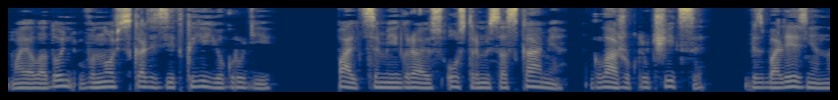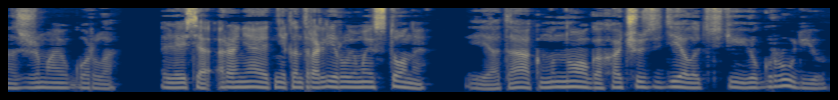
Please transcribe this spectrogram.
Моя ладонь вновь скользит к ее груди. Пальцами играю с острыми сосками, глажу ключицы, безболезненно сжимаю горло. Леся роняет неконтролируемые стоны. Я так много хочу сделать с ее грудью,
